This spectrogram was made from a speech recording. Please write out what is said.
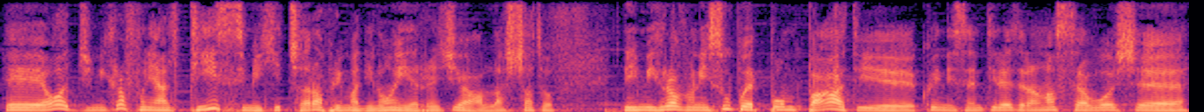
E oggi microfoni altissimi, chi c'era prima di noi in regia ha lasciato dei microfoni super pompati, quindi sentirete la nostra voce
